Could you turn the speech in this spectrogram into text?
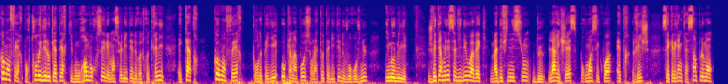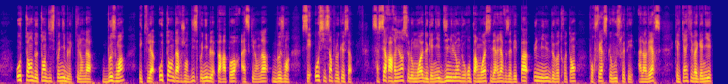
comment faire pour trouver des locataires qui vont rembourser les mensualités de votre crédit? Et quatre, comment faire pour ne payer aucun impôt sur la totalité de vos revenus immobiliers? Je vais terminer cette vidéo avec ma définition de la richesse. Pour moi, c'est quoi être riche? C'est quelqu'un qui a simplement autant de temps disponible qu'il en a besoin et qu'il a autant d'argent disponible par rapport à ce qu'il en a besoin. C'est aussi simple que ça. Ça sert à rien, selon moi, de gagner 10 millions d'euros par mois si derrière vous n'avez pas une minute de votre temps pour faire ce que vous souhaitez. À l'inverse, quelqu'un qui va gagner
